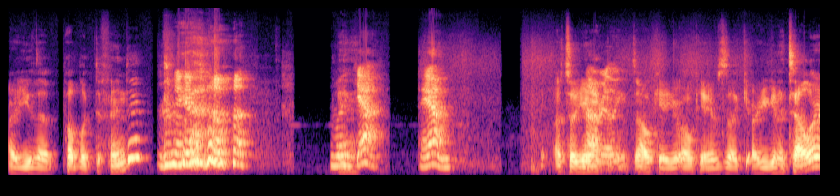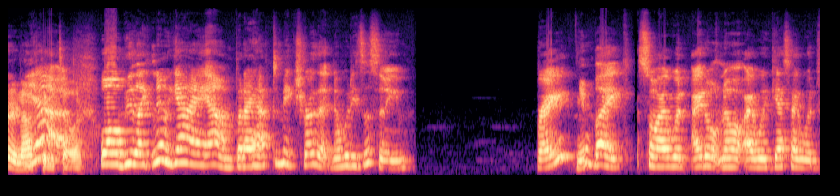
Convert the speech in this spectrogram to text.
"Are you the public defendant?" yeah. I'm like, yeah, I am. Uh, So you're Not not, really. okay. You're okay. It was like, are you gonna tell her or not yeah. gonna tell her? Well, I'll be like, no, yeah, I am, but I have to make sure that nobody's listening. Right? Yeah. Like, so I would, I don't know, I would guess I would.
